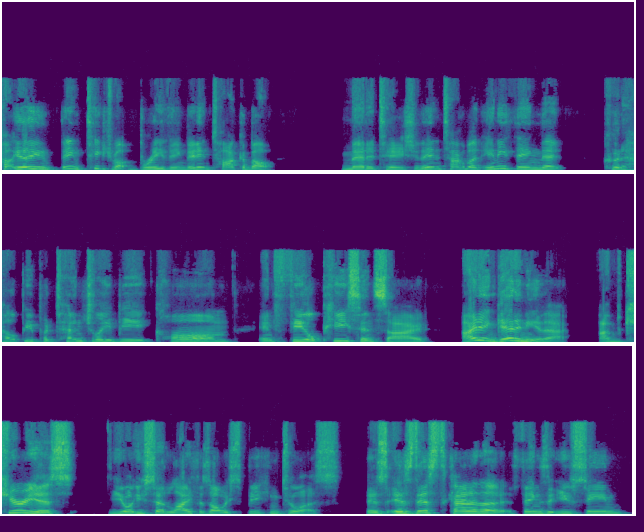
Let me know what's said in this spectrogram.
They didn't, they didn't teach about breathing. They didn't talk about meditation. They didn't talk about anything that could help you potentially be calm and feel peace inside. I didn't get any of that. I'm curious. You you said life is always speaking to us. Is is this kind of the things that you've seen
